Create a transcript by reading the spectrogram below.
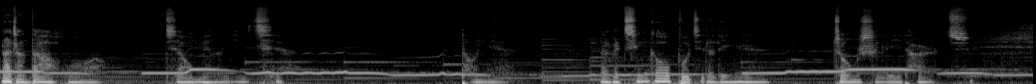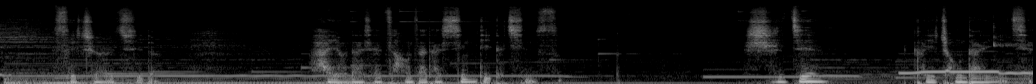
那场大火，浇灭了一切。当年，那个清高不羁的伶人，终是离他而去。随之而去的，还有那些藏在他心底的情愫。时间可以冲淡一切，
